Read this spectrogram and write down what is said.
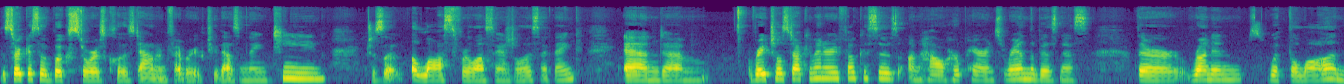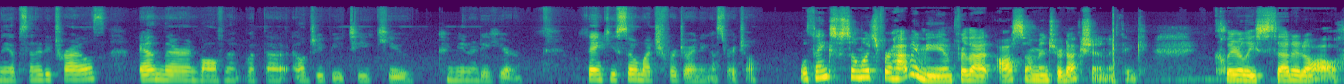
The Circus of Bookstores closed down in February of 2019, which is a, a loss for Los Angeles, I think. And um, Rachel's documentary focuses on how her parents ran the business, their run ins with the law and the obscenity trials, and their involvement with the LGBTQ community here. Thank you so much for joining us, Rachel. Well, thanks so much for having me and for that awesome introduction. I think clearly said it all.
